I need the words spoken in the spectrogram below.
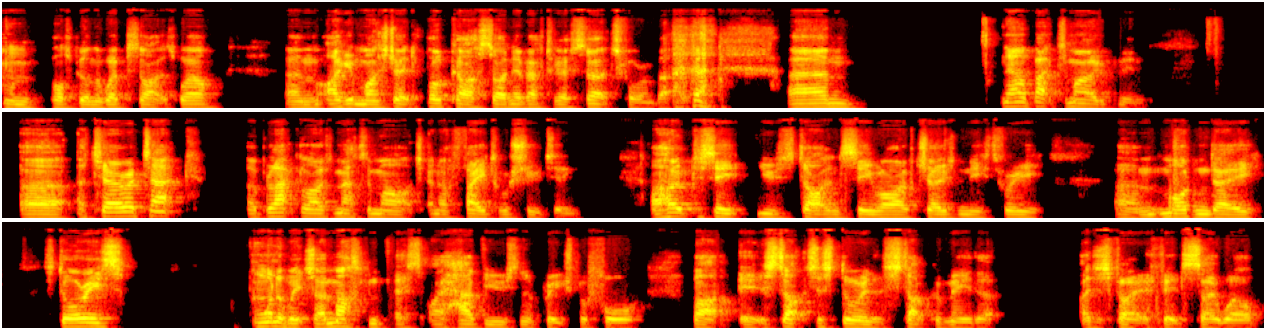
and possibly on the website as well. Um, I get mine straight to podcast, so I never have to go search for them. But um, now back to my opening: uh, a terror attack, a Black Lives Matter march, and a fatal shooting. I hope to see you starting to see why I've chosen these three um, modern day stories. One of which I must confess I have used in a preach before, but it's such a story that stuck with me that I just felt it fits so well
